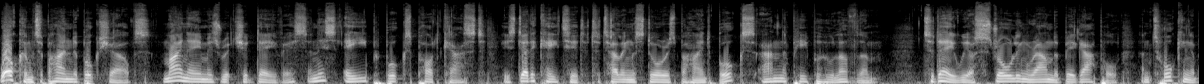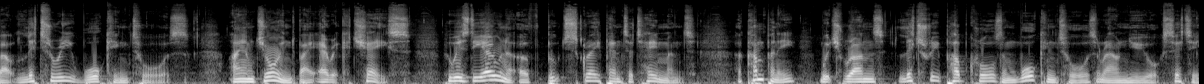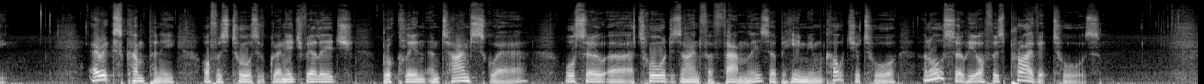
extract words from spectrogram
Welcome to Behind the Bookshelves. My name is Richard Davis, and this AbeBooks podcast is dedicated to telling the stories behind books and the people who love them. Today we are strolling around the Big Apple and talking about literary walking tours. I am joined by Eric Chase, who is the owner of Bootscrape Entertainment, a company which runs literary pub crawls and walking tours around New York City. Eric's company offers tours of Greenwich Village, Brooklyn, and Times Square, also uh, a tour designed for families, a Bohemian culture tour, and also he offers private tours.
